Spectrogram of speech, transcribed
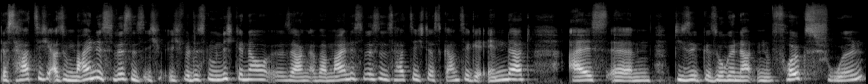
das hat sich, also meines Wissens, ich, ich will es nun nicht genau äh, sagen, aber meines Wissens hat sich das Ganze geändert, als ähm, diese sogenannten Volksschulen,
